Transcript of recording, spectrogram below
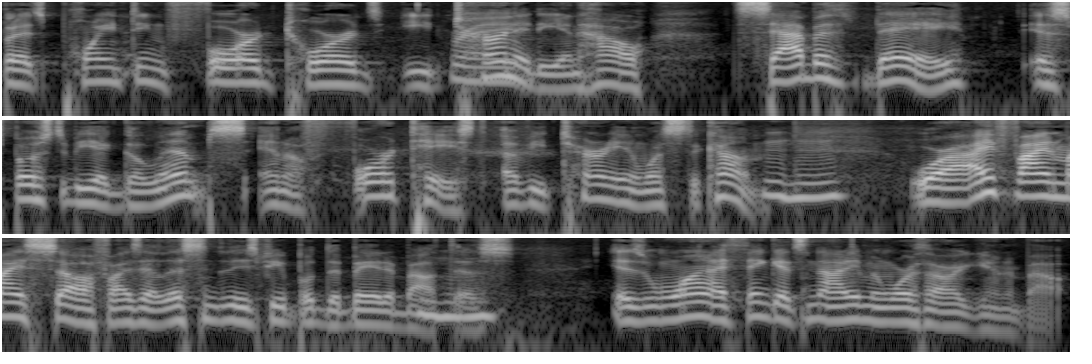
but it's pointing forward towards eternity and how Sabbath day is supposed to be a glimpse and a foretaste of eternity and what's to come. Mm-hmm. Where I find myself as I listen to these people debate about Mm-hmm. this is one, I think it's not even worth arguing about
